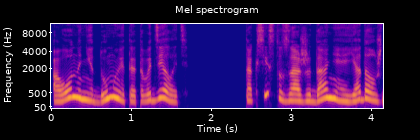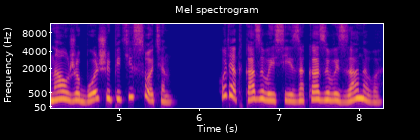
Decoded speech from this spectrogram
а он и не думает этого делать. Таксисту за ожидание я должна уже больше пяти сотен. Хоть отказывайся и заказывай заново,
